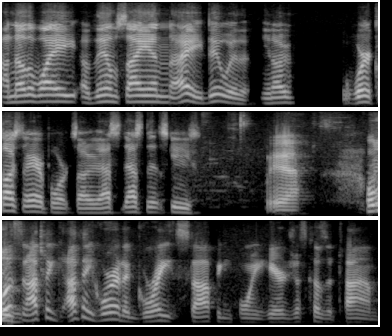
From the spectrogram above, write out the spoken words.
another way of them saying, "Hey, deal with it." You know, we're close to the airport, so that's that's the excuse. Yeah. Well, listen, I think I think we're at a great stopping point here just because of time.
